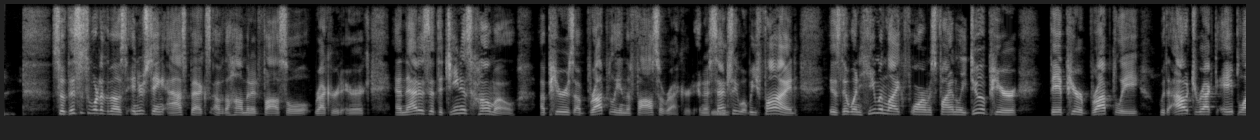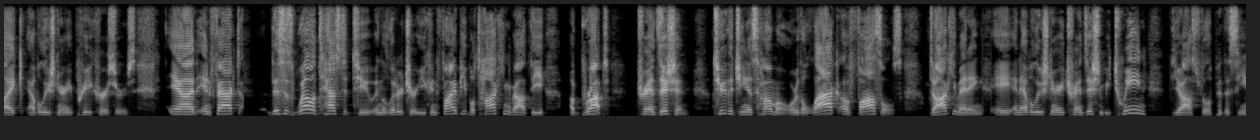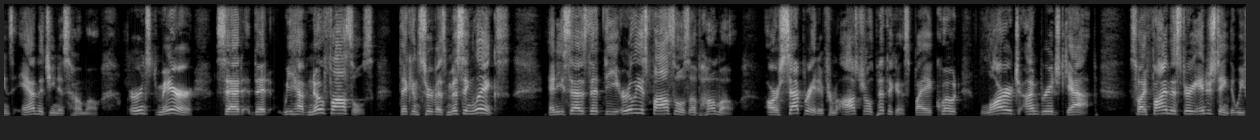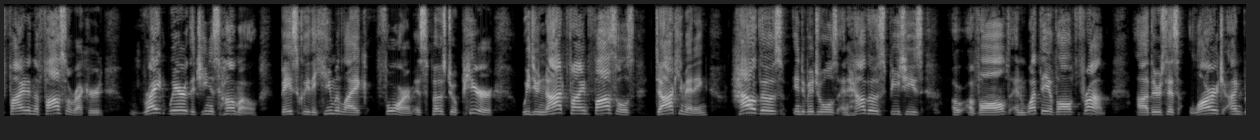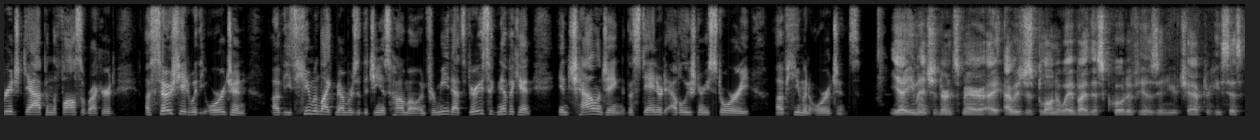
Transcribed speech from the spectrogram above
So this is one of the most interesting aspects of the hominid fossil record, Eric, and that is that the genus Homo appears abruptly in the fossil record. And essentially mm. what we find is that when human-like forms finally do appear, they appear abruptly without direct ape like evolutionary precursors. And in fact, this is well attested to in the literature. You can find people talking about the abrupt transition to the genus Homo or the lack of fossils documenting a, an evolutionary transition between the Australopithecines and the genus Homo. Ernst Mayr said that we have no fossils that can serve as missing links. And he says that the earliest fossils of Homo are separated from Australopithecus by a quote, large unbridged gap. So I find this very interesting that we find in the fossil record right where the genus Homo, basically the human like form, is supposed to appear. We do not find fossils documenting how those individuals and how those species evolved and what they evolved from. Uh, there's this large unbridged gap in the fossil record associated with the origin of these human like members of the genus Homo. And for me, that's very significant in challenging the standard evolutionary story of human origins. Yeah, you mentioned Ernst Mayr. I, I was just blown away by this quote of his in your chapter. He says,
